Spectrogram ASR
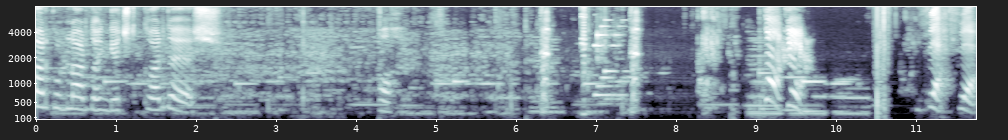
Parkurlardan geçtik kardeş? Oh. Zeh zeh.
